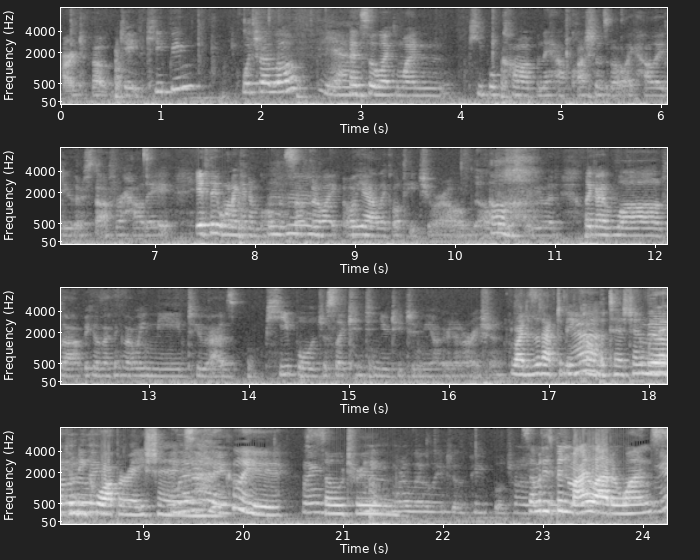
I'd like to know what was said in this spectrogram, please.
aren't about gatekeeping, which I love. Yeah. And so like when people come up and they have questions about like how they do their stuff or how they if they want to get involved in stuff, they're like, oh yeah, like I'll teach you or I'll, I'll do this for you. And like I love that because I think that we need to as people just like continue teaching the younger generation. Why does it have to be Yeah. competition when Yeah, it can be cooperation? Literally. Exactly. Like, So true. We're literally just people trying. to Somebody's make been sure- my ladder once. Yeah,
